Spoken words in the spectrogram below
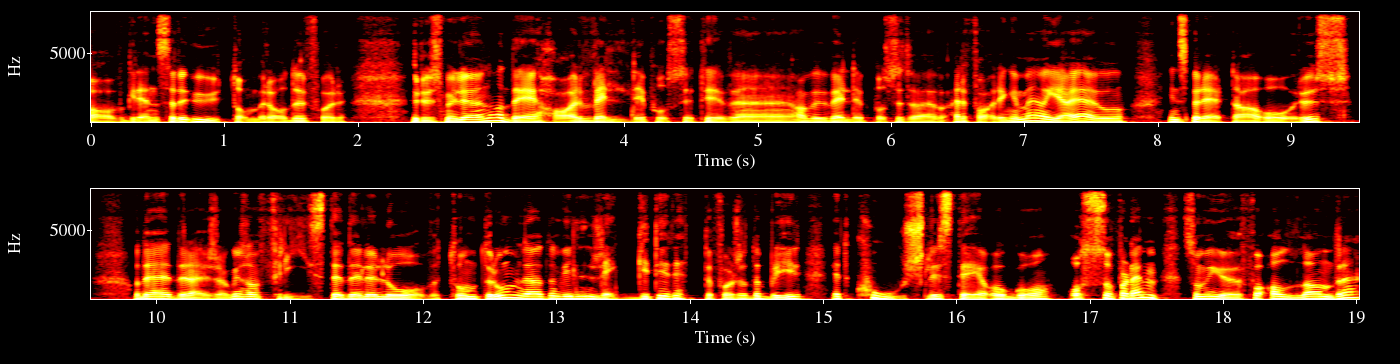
avgrensede uteområder for rusmiljøene, og det har veldig positive, har vi veldig positive erfaringer med. Og jeg er jo inspirert av Århus. Og det dreier seg jo ikke om sånn fristed eller låvetomt rom. det er at Vi legger til rette for så at det blir et koselig sted å gå også for dem, som vi gjør for alle andre.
